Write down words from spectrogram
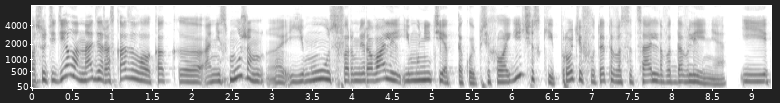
По сути дела, Надя рассказывала, как э, они с мужем э, ему сформировали иммунитет такой психологический против вот этого социального давления. И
